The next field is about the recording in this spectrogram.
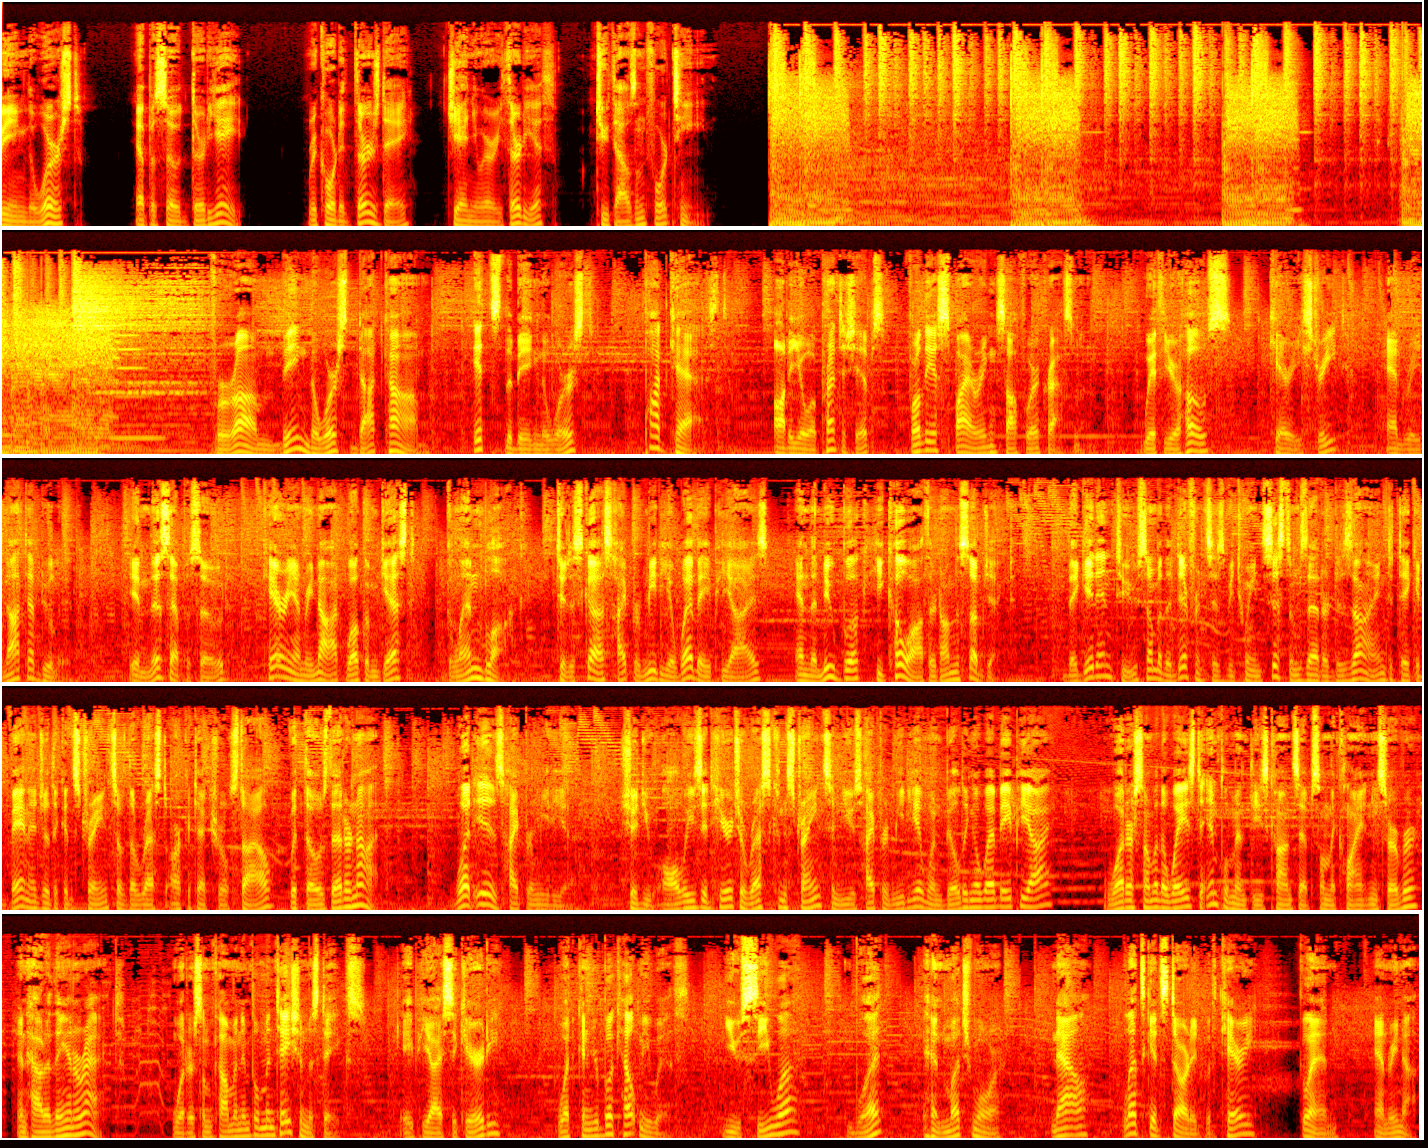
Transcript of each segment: Being the Worst, Episode 38. Recorded Thursday, January 30th, 2014. From beingtheworst.com, it's the Being the Worst podcast. Audio apprenticeships for the aspiring software craftsman. With your hosts, Kerry Street and Rinat Abdullin. In this episode, Kerry and Rinat welcome guest Glenn Block to discuss hypermedia web APIs and the new book he co authored on the subject. They get into some of the differences between systems that are designed to take advantage of the constraints of the REST architectural style with those that are not. What is hypermedia? Should you always adhere to REST constraints and use hypermedia when building a web API? What are some of the ways to implement these concepts on the client and server, and how do they interact? What are some common implementation mistakes? API security? What can your book help me with? UCWA? What? What? And much more. Now, let's get started with Kerry, Glenn, and Rinat.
